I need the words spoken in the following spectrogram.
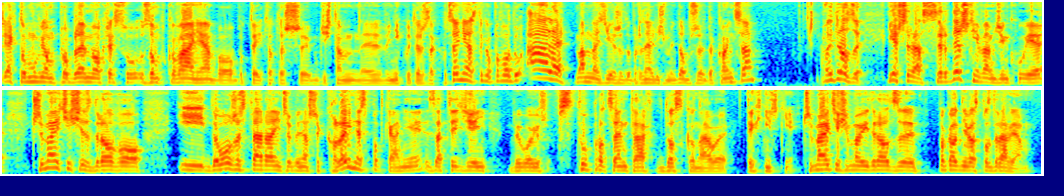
Jak to mówią, problemy okresu ząbkowania, bo, bo tutaj to też gdzieś tam e, wynikły też zakłócenia z tego powodu, ale mam nadzieję, że dobrnęliśmy dobrze do końca. Moi drodzy, jeszcze raz serdecznie Wam dziękuję. Trzymajcie się zdrowo i dołożę starań, żeby nasze kolejne spotkanie za tydzień było już w 100% doskonałe technicznie. Trzymajcie się, moi drodzy. Pogodnie Was pozdrawiam.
